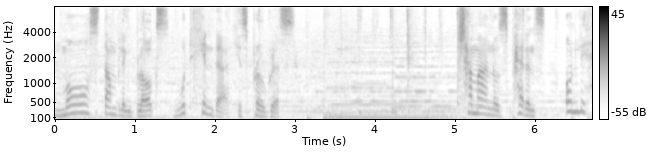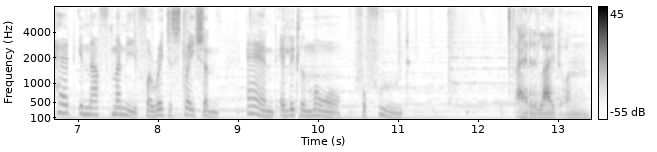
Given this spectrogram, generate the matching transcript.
more stumbling blocks would hinder his progress. Tshamano's parents only had enough money for registration and a little more for food. I relied on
